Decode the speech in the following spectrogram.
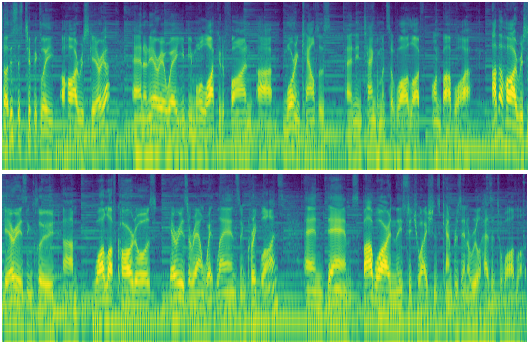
So this is typically a high risk area and an area where you'd be more likely to find uh, more encounters and entanglements of wildlife on barbed wire. Other high risk areas include um, wildlife corridors, areas around wetlands and creek lines, and dams. Barbed wire in these situations can present a real hazard to wildlife.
